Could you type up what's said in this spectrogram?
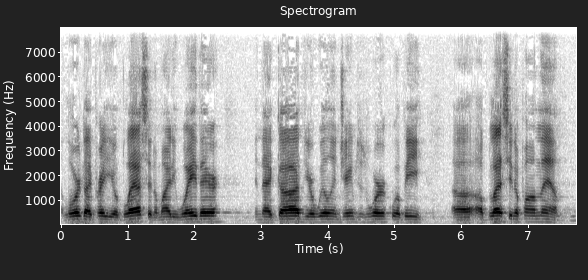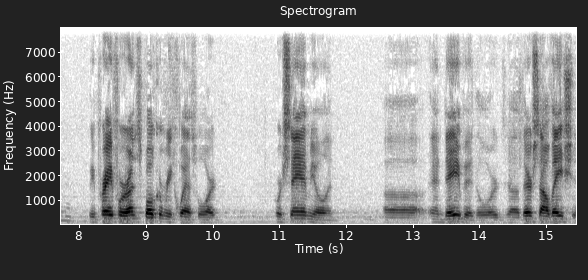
And Lord, I pray you'll bless in a mighty way there, and that God, your will in James's work will be uh, a blessing upon them. We pray for unspoken requests, Lord, for Samuel and uh, and David, Lord, uh, their salvation.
